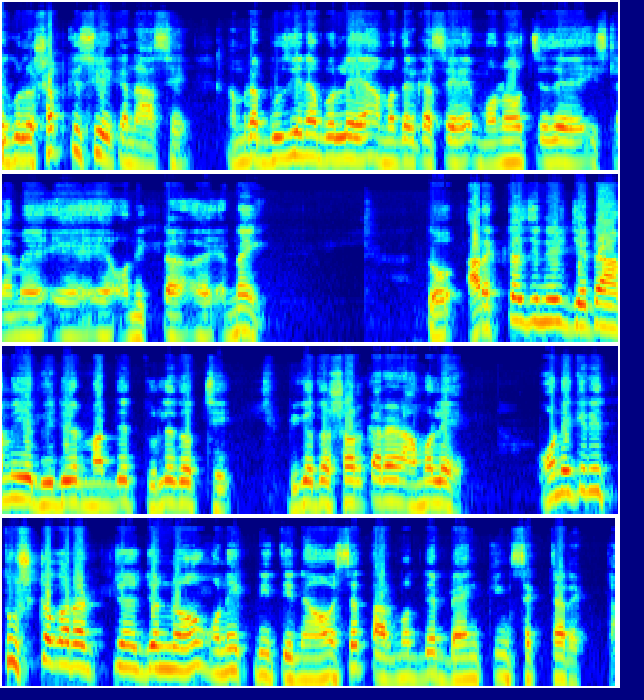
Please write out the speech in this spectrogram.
এগুলো সব কিছু এখানে আছে। আমরা বুঝি না বলে আমাদের কাছে মনে হচ্ছে যে ইসলামে অনেকটা নেই। তো আরেকটা জিনিস যেটা আমি এই ভিডিওর মাধ্যমে তুলে ধরছি, বিগত সরকারের আমলে অনেকেরই তুষ্ট করার জন্য অনেক নীতি নেওয়া হয়েছে। তার মধ্যে ব্যাংকিং সেক্টর একটা।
